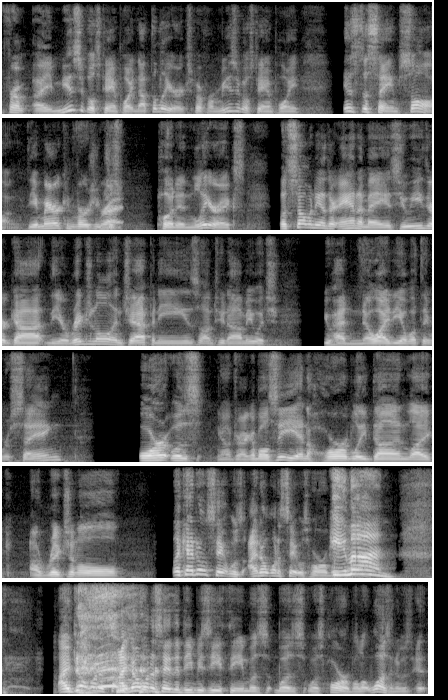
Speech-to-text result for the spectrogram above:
from a musical standpoint, not the lyrics, but from a musical standpoint, is the same song. The American version just put in lyrics. But so many other animes, you either got the original in Japanese on Toonami, which you had no idea what they were saying, or it was you know Dragon Ball Z and horribly done like original. Like I don't say it was. I don't want to say it was horrible. Iman. I don't want to. I don't want to say the DBZ theme was was was horrible. It wasn't. It was it,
